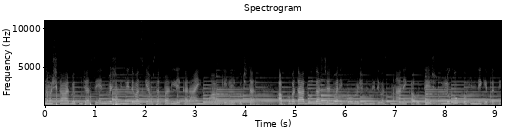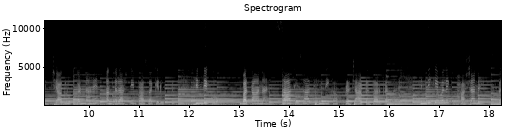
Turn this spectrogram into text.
नमस्कार, मैं पूजा सेन, विश्व हिंदी दिवस के अवसर पर लेकर आई हूँ आपके लिए कुछ तथ्य। आपको बता दूँ 10 जनवरी को विश्व हिंदी दिवस मनाने का उद्देश्य लोगों को हिंदी के प्रति जागरूक करना है, अंतर्राष्ट्रीय भाषा के रूप में हिंदी को बताना है, साथ ही साथ हिंदी का प्रचार प्रसार करना है। हिंदी केवल एक भाषा नहीं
